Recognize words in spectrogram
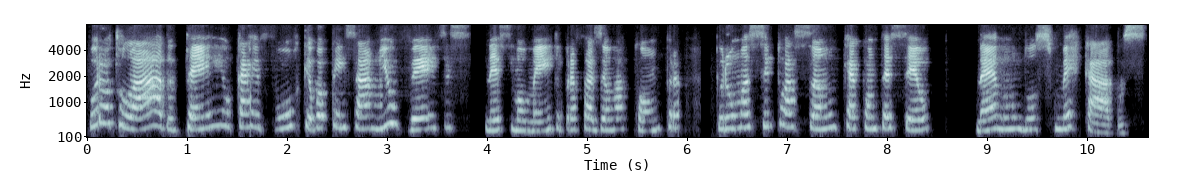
Por outro lado, tem o Carrefour, que eu vou pensar mil vezes nesse momento para fazer uma compra por uma situação que aconteceu né, num dos mercados.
